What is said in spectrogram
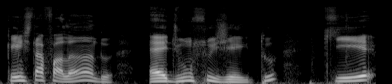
O que a gente está falando é de um sujeito que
